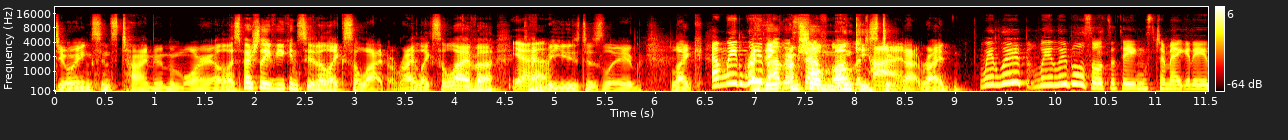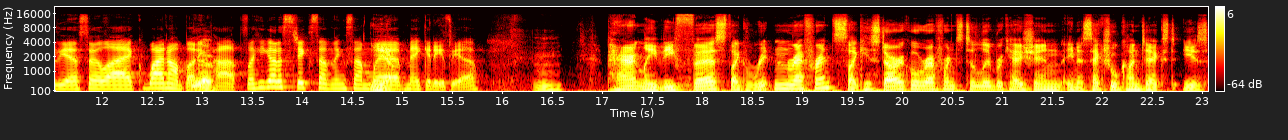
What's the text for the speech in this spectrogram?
doing since time immemorial. Especially if you consider like saliva, right? Like saliva Yeah. can be used as lube. Like and we lube I think other I'm stuff sure monkeys do that, right? We lube we lube all sorts of things to make it easier. So like, why not body Yeah. parts? Like you got to stick something somewhere, Yeah. make it easier. Apparently the first like written reference like historical reference to lubrication in a sexual context is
